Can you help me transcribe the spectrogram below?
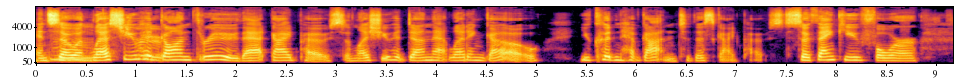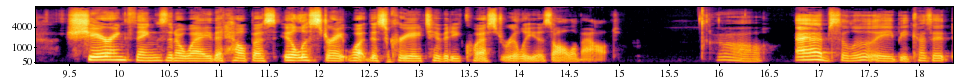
And so, mm, unless you true. had gone through that guidepost, unless you had done that letting go, you couldn't have gotten to this guidepost. So, thank you for sharing things in a way that help us illustrate what this creativity quest really is all about. Oh, absolutely. Because it,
